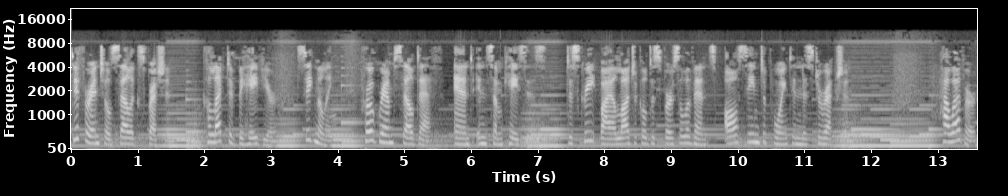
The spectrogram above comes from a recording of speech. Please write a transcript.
Differential cell expression, collective behavior, signaling, programmed cell death, and, in some cases, discrete biological dispersal events all seem to point in this direction. However,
